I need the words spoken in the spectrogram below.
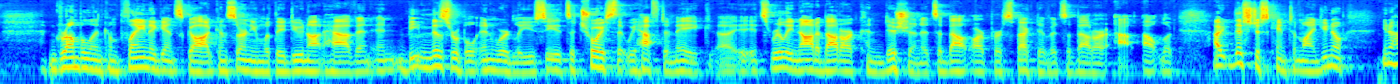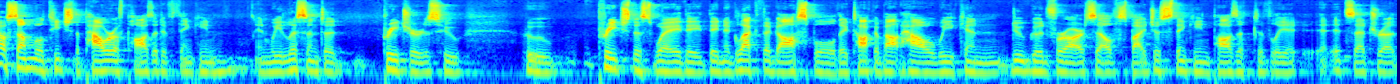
grumble and complain against God concerning what they do not have and, and be miserable inwardly. You see, it's a choice that we have to make. Uh, it's really not about our condition, it's about our perspective, it's about our outlook. I, this just came to mind. You know, you know how some will teach the power of positive thinking, and we listen to preachers who, who preach this way. They, they neglect the gospel. They talk about how we can do good for ourselves by just thinking positively, etc.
